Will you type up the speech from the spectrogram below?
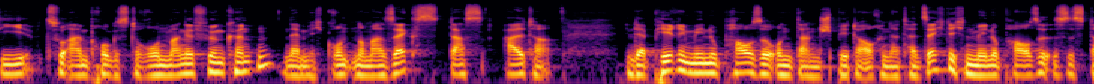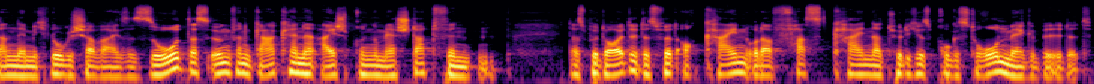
die zu einem Progesteronmangel führen könnten. Nämlich Grund Nummer sechs, das Alter. In der Perimenopause und dann später auch in der tatsächlichen Menopause ist es dann nämlich logischerweise so, dass irgendwann gar keine Eisprünge mehr stattfinden. Das bedeutet, es wird auch kein oder fast kein natürliches Progesteron mehr gebildet.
